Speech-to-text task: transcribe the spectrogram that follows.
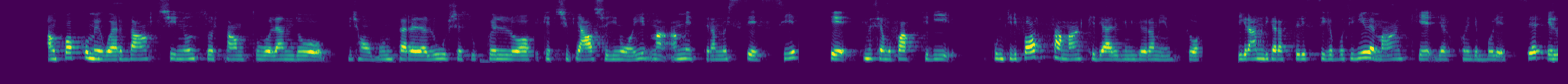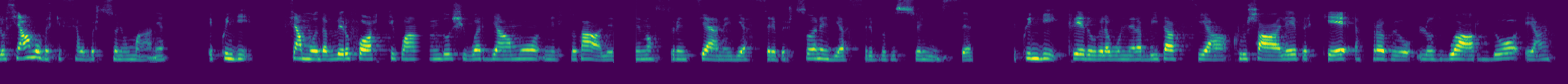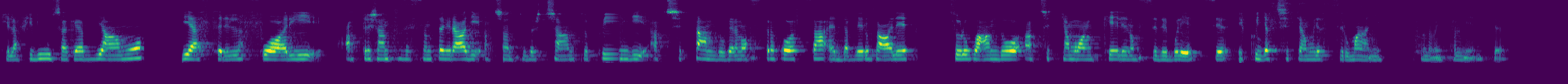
È un po' come guardarci non soltanto volendo, diciamo, puntare la luce su quello che ci piace di noi, ma ammettere a noi stessi che noi siamo fatti di punti di forza, ma anche di aree di miglioramento, di grandi caratteristiche positive, ma anche di alcune debolezze, e lo siamo perché siamo persone umane. E quindi siamo davvero forti quando ci guardiamo nel totale, nel nostro insieme di essere persone, di essere professioniste. E quindi credo che la vulnerabilità sia cruciale perché è proprio lo sguardo e anche la fiducia che abbiamo di essere là fuori a 360 gradi a 100% e quindi accettando che la nostra forza è davvero tale solo quando accettiamo anche le nostre debolezze e quindi accettiamo di essere umani fondamentalmente.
